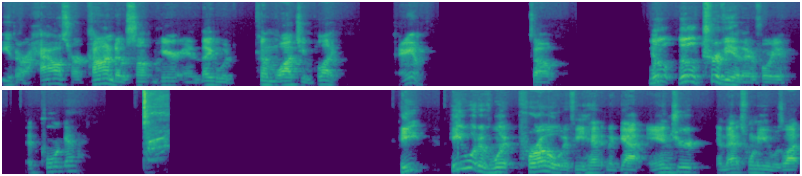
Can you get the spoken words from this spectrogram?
either a house or a condo, something here, and they would come watch him play. Damn, So, little little trivia there for you. that poor guy. He he would have went pro if he hadn't got injured, and that's when he was like,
